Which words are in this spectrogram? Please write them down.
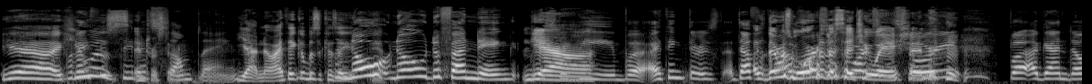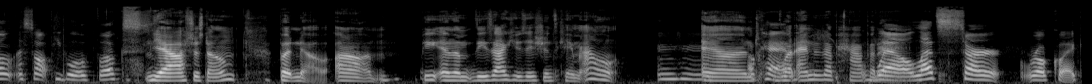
yeah But he I was think they did interesting something. yeah no i think it was because I, no, no defending. Yeah. B, but I think there's definitely there was more to the situation. story. but again, don't assault people with books. Yeah, just don't. But no. Um. The, and then these accusations came out, and Mm-hmm. Okay. what ended up happening? Well, let's start real quick.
